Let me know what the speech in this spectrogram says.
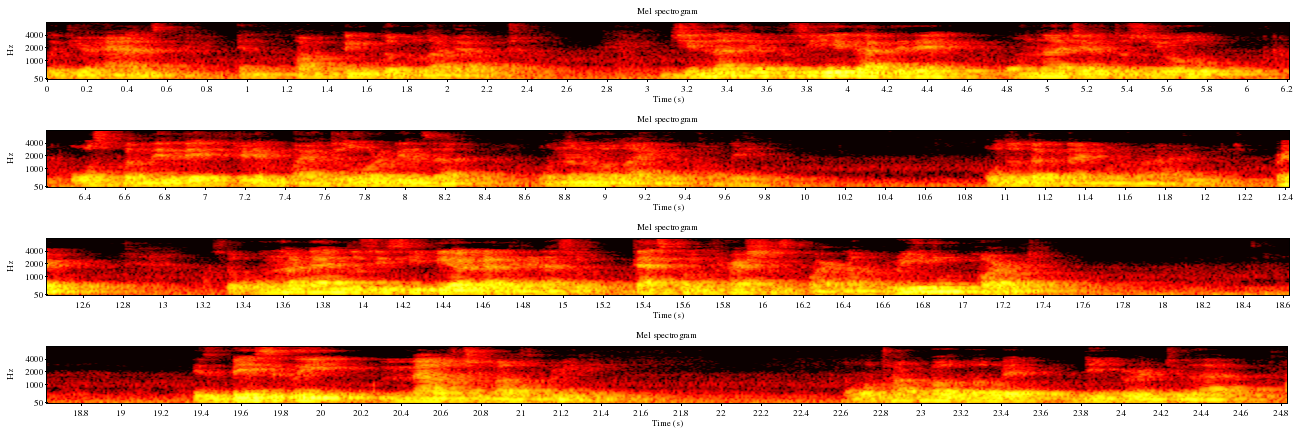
with your hands and pumping the blood out ਜਿੰਨਾ ਚਿਰ ਤੁਸੀਂ ਇਹ ਕਰਦੇ ਰਹੇ ਉਹਨਾਂ ਚਿਰ ਤੁਸੀਂ ਉਹ ਉਸ ਬੰਦੇ ਦੇ ਜਿਹੜੇ ਵਾਈਟਲ ਆਰਗਨਸ ਆ ਉਹਨਾਂ ਨੂੰ ਅਲਾਈਵ ਰੱਖੋਗੇ ਉਦੋਂ ਤੱਕ 911 ਆ ਜਾਊਗੀ ਰਾਈਟ ਸੋ ਉਹਨਾਂ ਟਾਈਮ ਤੁਸੀਂ CPR ਕਰਦੇ ਰਹਿਣਾ ਸੋ ਦੈਟਸ ਕੰਪਰੈਸ਼ਨਸ ਪਾਰਟ ਨਾਓ ਬਰੀਥਿੰਗ ਪਾਰਟ is basically mouth to mouth breathing. And we'll talk about a little bit deeper into that.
